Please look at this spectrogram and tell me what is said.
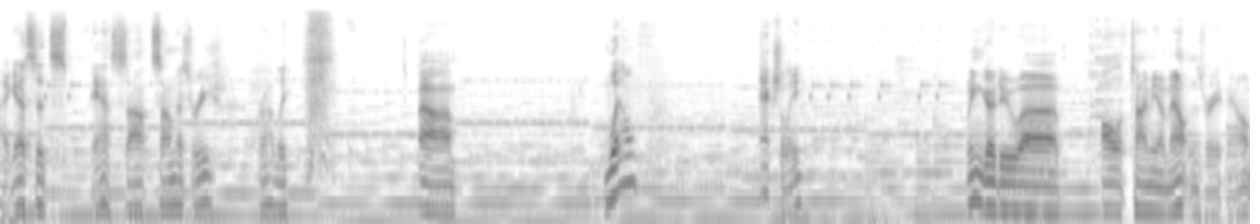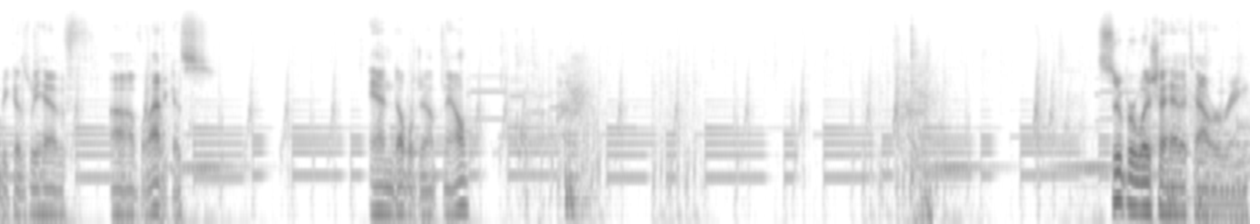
I guess it's, yeah, Som Somnus Reef, probably. Um... Well... Actually... We can go to, uh, all of Tymeo Mountains right now, because we have, uh, Volaticus. And Double Jump now. Super wish I had a tower ring.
